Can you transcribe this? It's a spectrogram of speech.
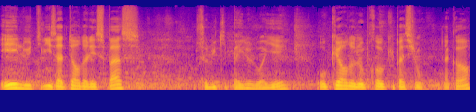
et l'utilisateur de l'espace, celui qui paye le loyer, au cœur de nos préoccupations. D'accord?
